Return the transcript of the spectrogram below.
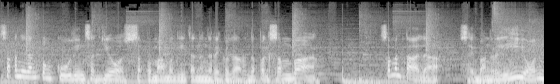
sa kanilang tungkulin sa Diyos sa pamamagitan ng regular na pagsamba. Samantala, sa ibang relihiyon,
